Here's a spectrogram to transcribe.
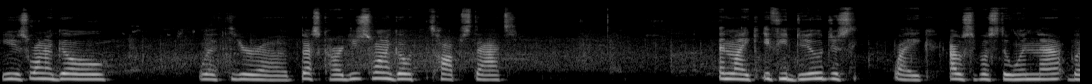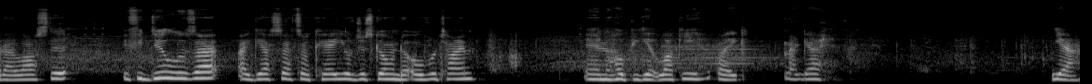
you just want to go with your uh, best card. You just want to go with the top stats. And like, if you do, just like I was supposed to win that, but I lost it. If you do lose that, I guess that's okay. You'll just go into overtime and hope you get lucky, like that guy. Yeah,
